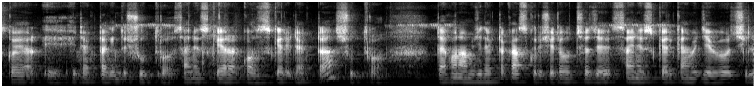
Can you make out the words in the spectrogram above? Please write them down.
স্কোয়ার এ এটা একটা কিন্তু সূত্র। সাইন স্কোয়ার আর কস স্কোয়ার এটা একটা সূত্র। তো এখন আমি যদি একটা কাজ করি, সেটা হচ্ছে যে সাইন স্কোয়ারকে আমি যেভাবে ছিল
